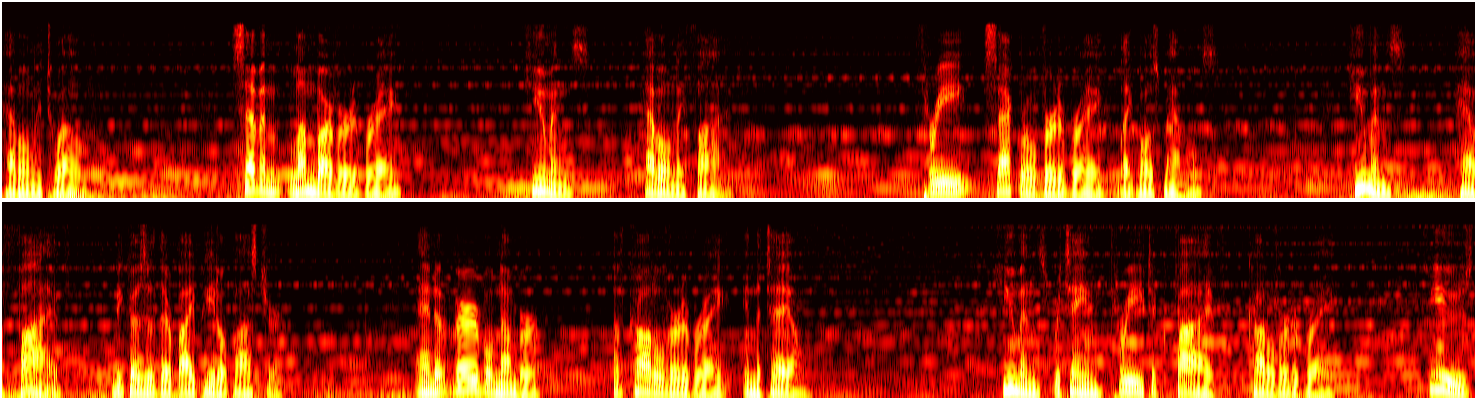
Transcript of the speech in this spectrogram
have only 12, 7 lumbar vertebrae, humans have only 5, 3 sacral vertebrae like most mammals, humans have 5 because of their bipedal posture and a variable number of caudal vertebrae in the tail. Humans retain three to five caudal vertebrae fused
